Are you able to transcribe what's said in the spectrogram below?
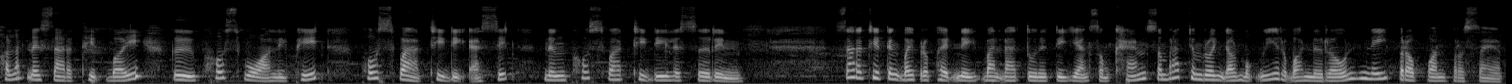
ផលិតនៅសារធាតុ3គឺ phospholipid phosphatidic acid និង phosphatidylserine សារធាតុទាំង3ប្រភេទនេះបានដើរតួនាទីយ៉ាងសំខាន់សម្រាប់ជំរុញដល់មុខងាររបស់នឺរ៉ូននៃប្រព័ន្ធប្រសាទ។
